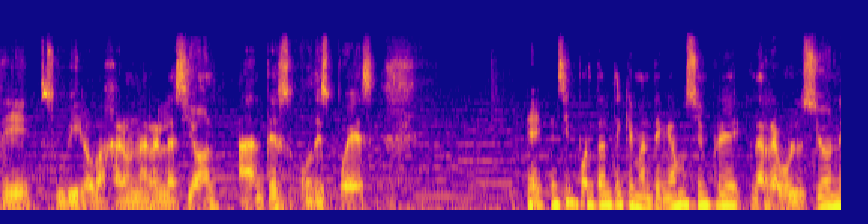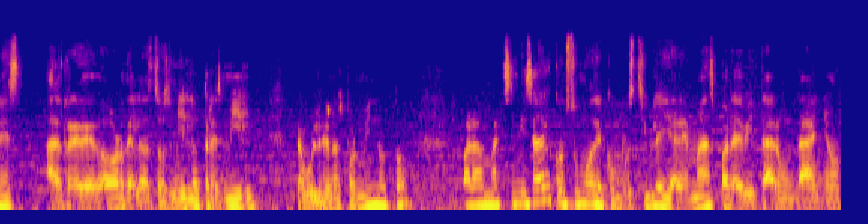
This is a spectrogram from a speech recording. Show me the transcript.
de subir o bajar una relación antes o después. Eh, es importante que mantengamos siempre las revoluciones alrededor de las 2000 o 3000 revoluciones por minuto para maximizar el consumo de combustible y además para evitar un daño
